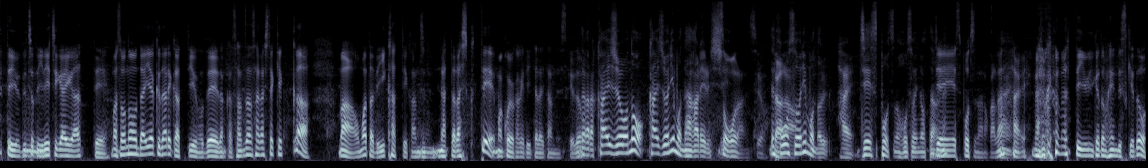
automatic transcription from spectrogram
っていう、ちょっと入れ違いがあって、まあその代役誰かっていうので、なんか散々探した結果、まあお股でいいかっていう感じになったらしくて、まあ声をかけていただいたんですけど。だから会場の、会場にも流れるし。そうなんですよ。で、放送にも乗る。はい。J スポーツの放送に乗ったのね。J スポーツなのかな、ははいい、なのかなっていう言い方も変ですけど、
